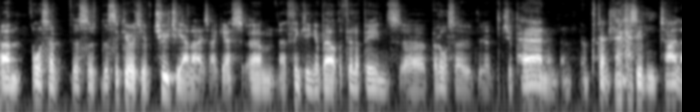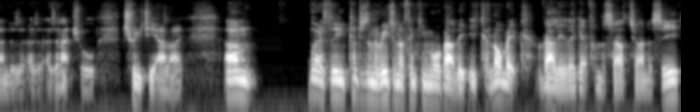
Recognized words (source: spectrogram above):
Um, also, the, the, security of treaty allies, I guess, um, uh, thinking about the Philippines, uh, but also you know, Japan and, and, potentially, I guess, even Thailand as, a, as, as an actual treaty ally. Um, whereas the countries in the region are thinking more about the economic value they get from the South China Sea,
